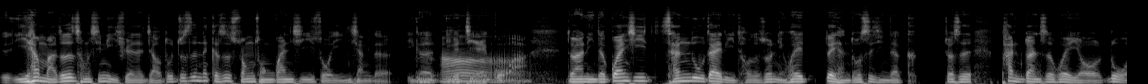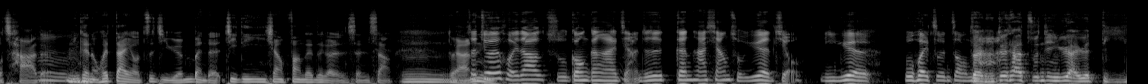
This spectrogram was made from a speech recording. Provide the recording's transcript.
一样嘛，就是从心理学的角度，就是那个是双重关系所影响的一个、嗯、一个结果啊，对啊，你的关系掺入在里头的时候，你会对很多事情的，就是判断是会有落差的，嗯、你可能会带有自己原本的既定印象放在这个人身上，嗯，对啊，这就会回到主公刚才讲，就是跟他相处越久，你越。不会尊重他，对，你对他的尊敬越来越低。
